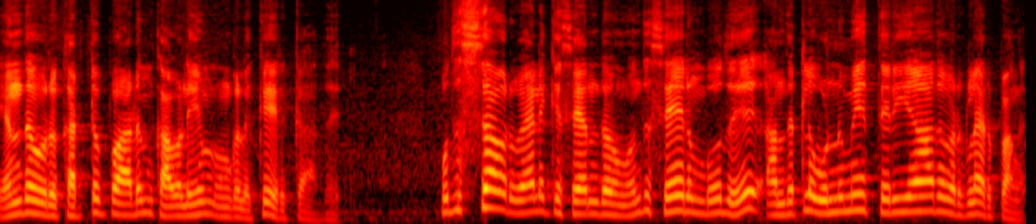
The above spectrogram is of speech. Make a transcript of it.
எந்த ஒரு கட்டுப்பாடும் கவலையும் உங்களுக்கு இருக்காது. புதுசாக ஒரு வேலைக்கு சேர்ந்தவங்க வந்து சேரும்போது அந்த இடத்துல ஒன்றுமே தெரியாதவர்களாக இருப்பாங்க.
